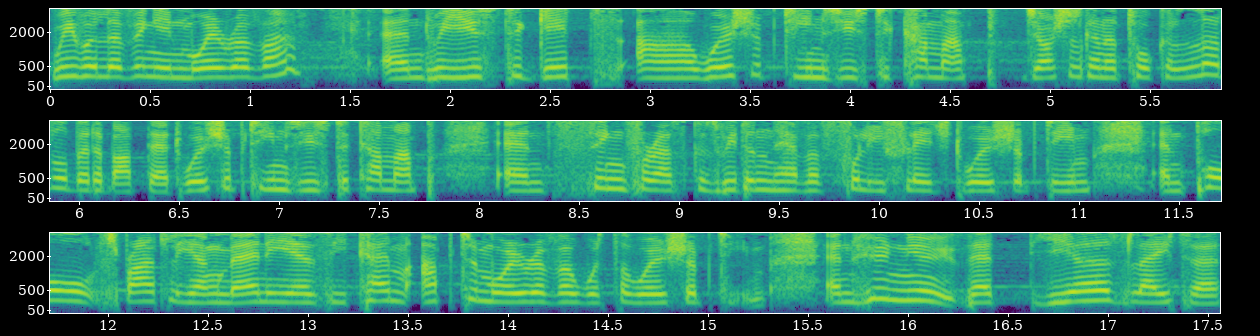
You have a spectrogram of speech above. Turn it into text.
We were living in Mooi River, and we used to get uh, worship teams used to come up. Josh is going to talk a little bit about that. Worship teams used to come up and sing for us because we didn't have a fully fledged worship team. And Paul, sprightly young man he is, he came up to Mooi River with the worship team. And who knew that years later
